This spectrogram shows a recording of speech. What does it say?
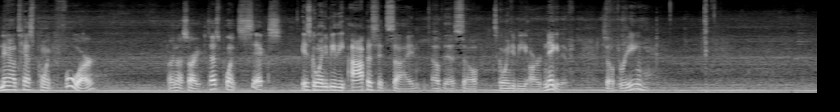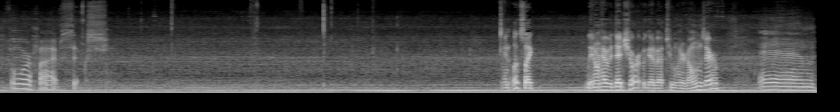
Now test point four or no, sorry, test point six is going to be the opposite side of this, so it's going to be our negative. So three, four, five, six. And it looks like we don't have a dead short. We got about 200 ohms there. And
